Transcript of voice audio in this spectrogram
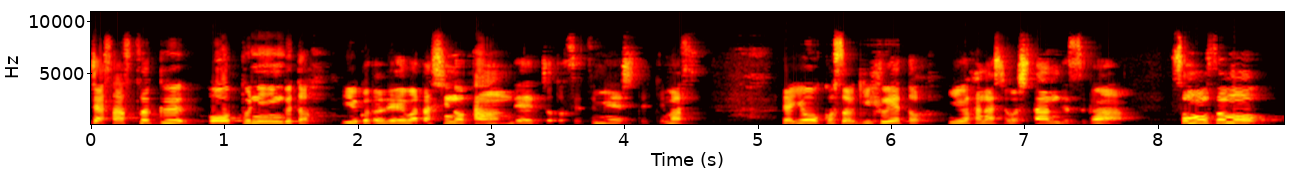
じゃあ早速オープニングということで、私のターンでちょっと説明していきます。じゃようこそ岐阜へという話をしたんですが、そもそも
